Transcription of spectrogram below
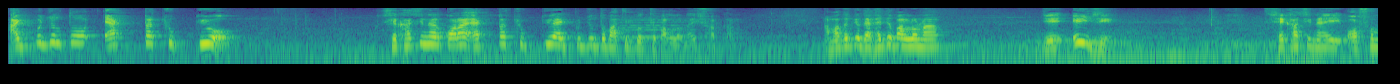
আজ পর্যন্ত একটা চুক্তিও শেখ হাসিনার করা একটা চুক্তিও আজ পর্যন্ত বাতিল করতে পারল না এই সরকার। আমাদেরকে দেখাইতে পারল না যে এই যে শেখ হাসিনা এই অসম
